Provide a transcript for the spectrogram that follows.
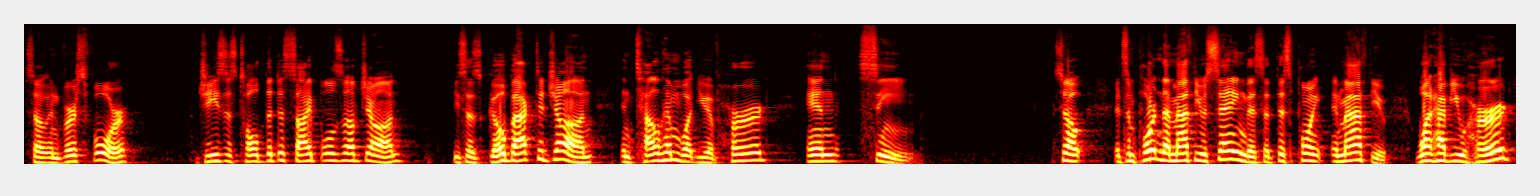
So, in verse 4, Jesus told the disciples of John, He says, Go back to John and tell him what you have heard and seen. So, it's important that Matthew is saying this at this point in Matthew. What have you heard?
